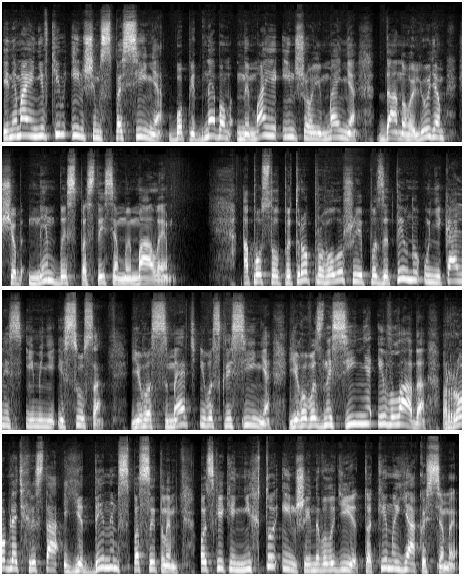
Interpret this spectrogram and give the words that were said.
І немає ні в ким іншим спасіння, бо під небом немає іншого імення, даного людям, щоб ним би спастися ми мали. Апостол Петро проголошує позитивну унікальність імені Ісуса, Його смерть і Воскресіння, Його Вознесіння і влада роблять Христа єдиним Спасителем, оскільки ніхто інший не володіє такими якостями.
